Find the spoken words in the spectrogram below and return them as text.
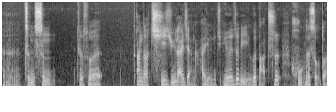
呃，争胜，就是说，按照棋局来讲呢，还有，因为这里有个打吃虎的手段，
